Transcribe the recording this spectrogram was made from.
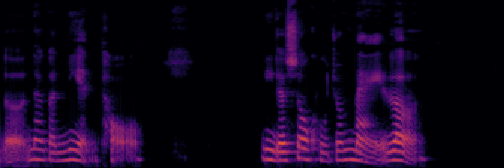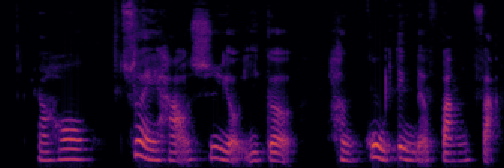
了那个念头，你的受苦就没了。然后最好是有一个很固定的方法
